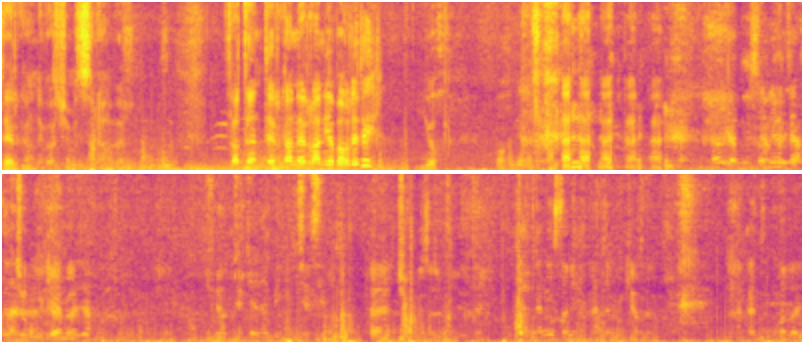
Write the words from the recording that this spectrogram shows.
Terkani başımızsın abi. Zaten Terkan Ergani'ye bağlı değil. Yok. Bakın ya. Ergan insanı hakikaten çok mükemmel. Şu an Türkiye'nin bir ilçesi. Evet, çok güzel bir yer. Ergan insanı hakikaten mükemmel. Hakikaten vallahi.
